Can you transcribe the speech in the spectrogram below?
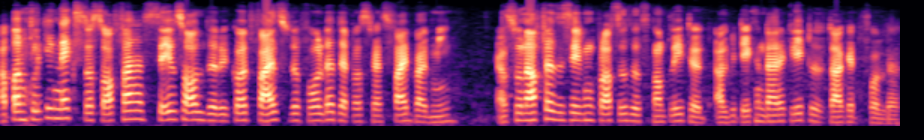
Upon clicking next, the software saves all the recovered files to the folder that was specified by me. And soon after the saving process is completed, I'll be taken directly to the target folder.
